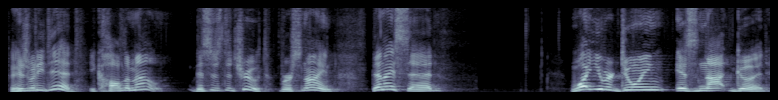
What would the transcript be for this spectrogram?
So here's what he did. He called them out. This is the truth. Verse 9. Then I said, What you are doing is not good.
